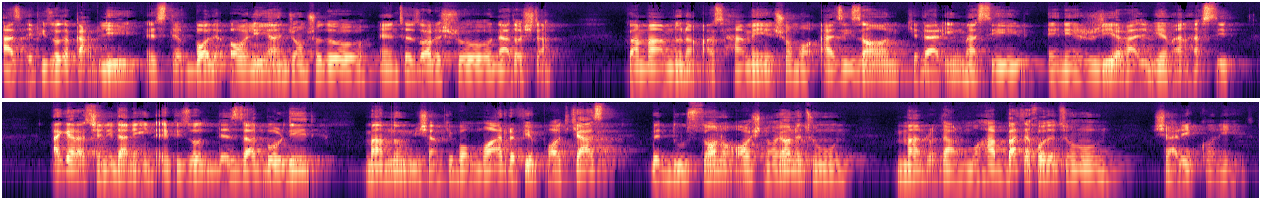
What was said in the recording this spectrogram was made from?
از اپیزود قبلی استقبال عالی انجام شد و انتظارش رو نداشتم. و ممنونم از همه شما عزیزان که در این مسیر انرژی قلبی من هستید. اگر از شنیدن این اپیزود لذت بردید ممنون میشم که با معرفی پادکست به دوستان و آشنایانتون من رو در محبت خودتون شریک کنید.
